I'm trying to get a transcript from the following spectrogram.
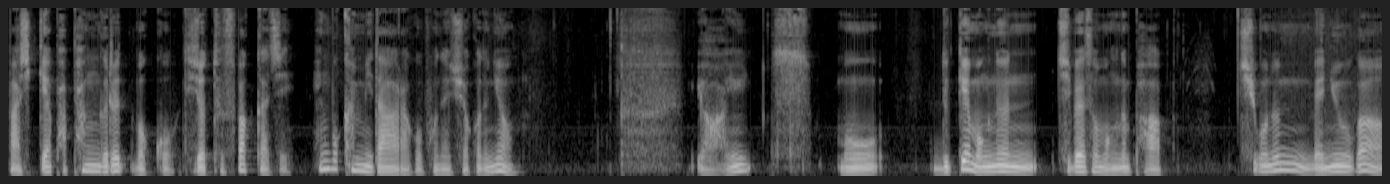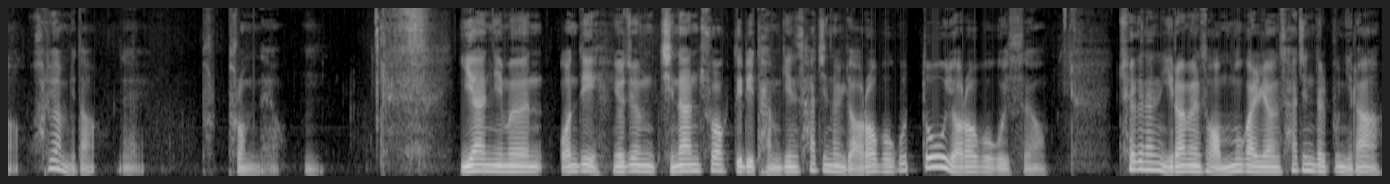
맛있게 밥 한 그릇 먹고 디저트 수박까지 행복합니다 라고 보내주셨거든요. 야, 이, 뭐, 늦게 먹는 집에서 먹는 밥 치고는 메뉴가 화려합니다. 네. 부, 부럽네요. 음. 이하님은 원디 요즘 지난 추억들이 담긴 사진을 열어보고 또 열어보고 있어요. 최근에는 일하면서 업무 관련 사진들 뿐이라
